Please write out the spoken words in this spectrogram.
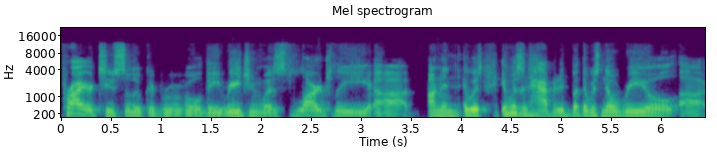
prior to Seleucid rule, the region was largely uh, un- it was it was inhabited, but there was no real uh,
